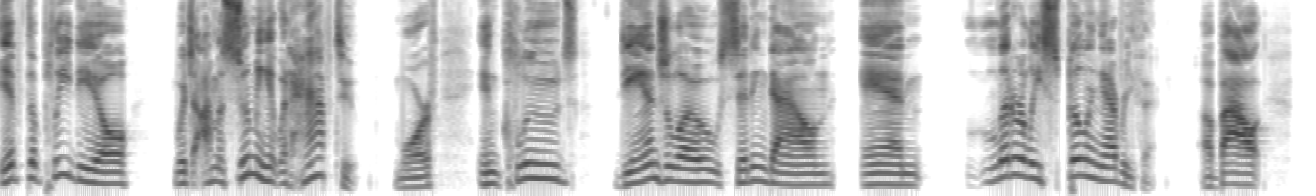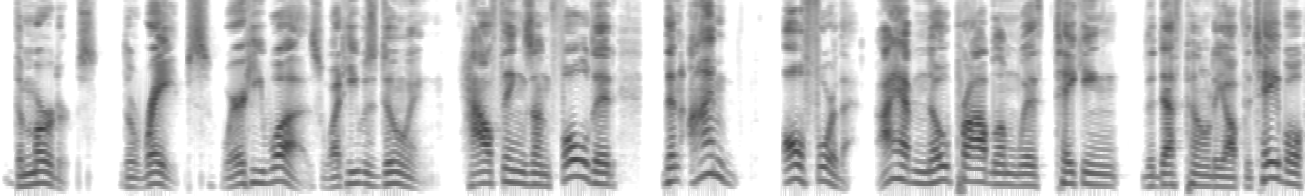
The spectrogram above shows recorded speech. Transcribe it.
If the plea deal, which I'm assuming it would have to, morph, includes DeAngelo sitting down and literally spilling everything about the murders, the rapes, where he was, what he was doing, how things unfolded, then I'm all for that. I have no problem with taking the death penalty off the table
